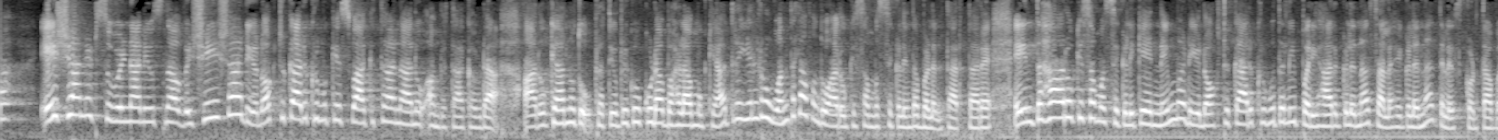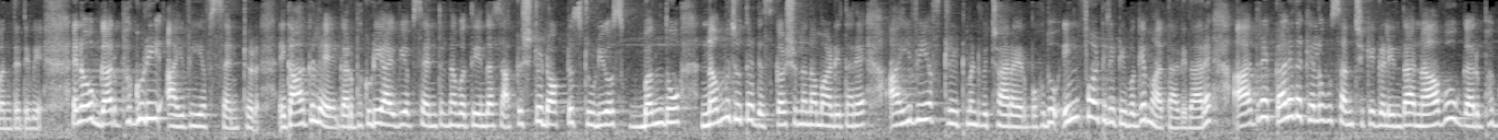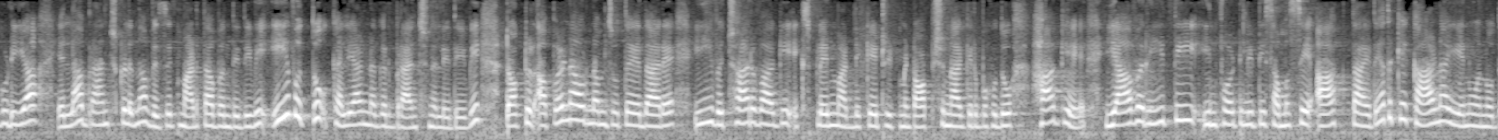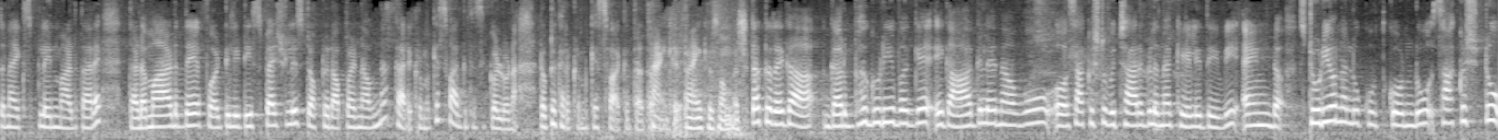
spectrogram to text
ಏಷ್ಯಾನೆಟ್ ಸುವರ್ಣ ನ್ಯೂಸ್ನ ವಿಶೇಷ ಡಾಕ್ಟರ್ ಕಾರ್ಯಕ್ರಮಕ್ಕೆ ಸ್ವಾಗತ. ನಾನು ಅಮೃತಾ ಗೌಡ. ಆರೋಗ್ಯ ಅನ್ನೋದು ಪ್ರತಿಯೊಬ್ಬರಿಗೂ ಕೂಡ ಬಹಳ ಮುಖ್ಯ. ಆದರೆ ಎಲ್ಲರೂ ಒಂದಲ್ಲ ಒಂದು ಆರೋಗ್ಯ ಸಮಸ್ಯೆಗಳಿಂದ ಬಳಲ್ತಾ ಇರ್ತಾರೆ. ಇಂತಹ ಆರೋಗ್ಯ ಸಮಸ್ಯೆಗಳಿಗೆ ನಿಮ್ಮ ಡಾಕ್ಟರ್ ಕಾರ್ಯಕ್ರಮದಲ್ಲಿ ಪರಿಹಾರಗಳನ್ನ, ಸಲಹೆಗಳನ್ನು ತಿಳಿಸ್ಕೊಡ್ತಾ ಬಂದಿದ್ದೀವಿ. ಏನೋ ಗರ್ಭಗುಡಿ ಐವಿಎಫ್ ಸೆಂಟರ್. ಈಗಾಗಲೇ ಗರ್ಭಗುಡಿ ಐವಿಎಫ್ ಸೆಂಟರ್ನ ವತಿಯಿಂದ ಸಾಕಷ್ಟು ಡಾಕ್ಟರ್ ಸ್ಟುಡಿಯೋಸ್ ಬಂದು ನಮ್ಮ ಜೊತೆ ಡಿಸ್ಕಷನ್ ಅನ್ನು ಮಾಡಿದ್ದಾರೆ. ಐವಿಎಫ್ ಟ್ರೀಟ್ಮೆಂಟ್ ವಿಚಾರ ಇರಬಹುದು. ಇನ್ಫರ್ಟಿಲಿಟಿ ಬಗ್ಗೆ ಮಾತಾಡಿದ್ದಾರೆ. ಆದರೆ ಕಳೆದ ಕೆಲವು ಸಂಚಿಕೆಗಳಿಂದ ನಾವು ಗರ್ಭಗುಡಿಯ ಎಲ್ಲಾ ಬ್ರಾಂಚ್ಗಳನ್ನ ವಿಸಿಟ್ ಮಾಡ್ತಾ ಬಂದಿದ್ದೀವಿ. ಇವತ್ತು ಕಲ್ಯಾಣ್ ನಗರ್ ಬ್ರಾಂಚ್ ನಲ್ಲಿದ್ದೀವಿ ಡಾಕ್ಟರ್ ಅಪರ್ಣ ಅವ್ರು ನಮ್ಮ ಜೊತೆ ಇದ್ದಾರೆ. ಈ ವಿಚಾರವಾಗಿ ಎಕ್ಸ್ಪ್ಲೇನ್ ಮಾಡಲಿಕ್ಕೆ ಟ್ರೀಟ್ಮೆಂಟ್ ಆಪ್ಷನ್ ಆಗಿರಬಹುದು. ಹಾಗೆ ಯಾವ ರೀತಿ ಇನ್ಫರ್ಟಿಲಿಟಿ ಸಮಸ್ಯೆ ಆಗ್ತಾ ಇದೆ ಅದಕ್ಕೆ ಕಾರಣ ಏನು ಅನ್ನೋದನ್ನ ಎಕ್ಸ್ಪ್ಲೇನ್ ಮಾಡ್ತಾರೆ. ತಡ ಮಾಡದೆ ಫರ್ಟಿಲಿಟಿ ಸ್ಪೆಷಲಿಸ್ಟ್ ಡಾಕ್ಟರ್ ಅಪರ್ಣ ಅವ್ರನ್ನ ಕಾರ್ಯಕ್ರಮಕ್ಕೆ ಸ್ವಾಗತಿಸಿಕೊಳ್ಳೋಣ. ಡಾಕ್ಟರ್ ಕಾರ್ಯಕ್ರಮಕ್ಕೆ ಸ್ವಾಗತ. Thank you thank you so much doctor ಈಗ ಗರ್ಭಗುಡಿ ಬಗ್ಗೆ ಈಗಾಗಲೇ ನಾವು ಸಾಕಷ್ಟು ವಿಚಾರಗಳನ್ನ ಕೇಳಿದ್ದೀವಿ. ಅಂಡ್ ಸ್ಟುಡಿಯೋನಲ್ಲೂ ಕೂತ್ಕೊಂಡು ಸಾಕಷ್ಟು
